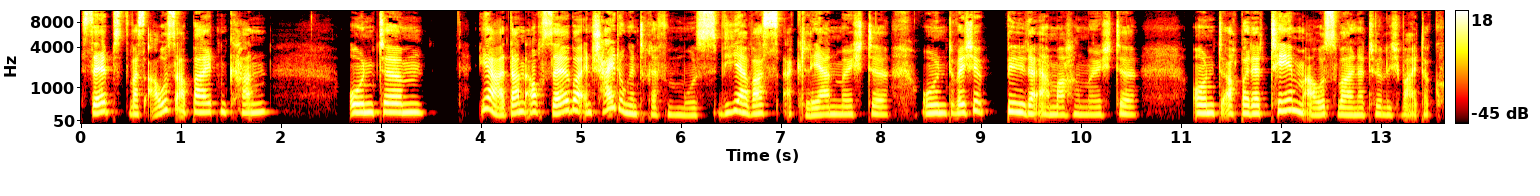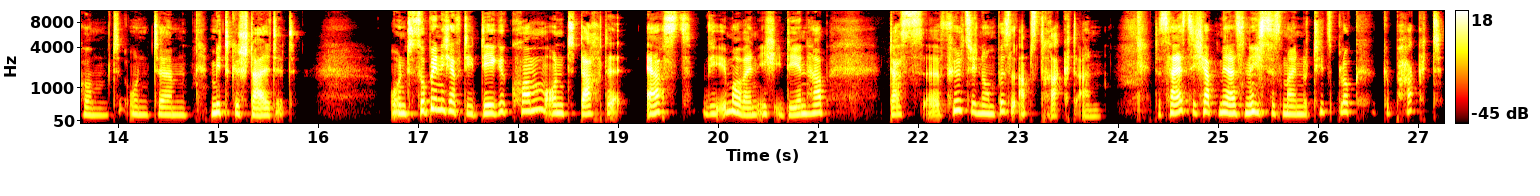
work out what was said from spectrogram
selbst was ausarbeiten kann und ähm, ja, dann auch selber Entscheidungen treffen muss, wie er was erklären möchte und welche Bilder er machen möchte und auch bei der Themenauswahl natürlich weiterkommt und ähm, mitgestaltet. Und so bin ich auf die Idee gekommen und dachte erst, wie immer, wenn ich Ideen habe, das äh, fühlt sich noch ein bisschen abstrakt an. Das heißt, ich habe mir als nächstes meinen Notizblock gepackt,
